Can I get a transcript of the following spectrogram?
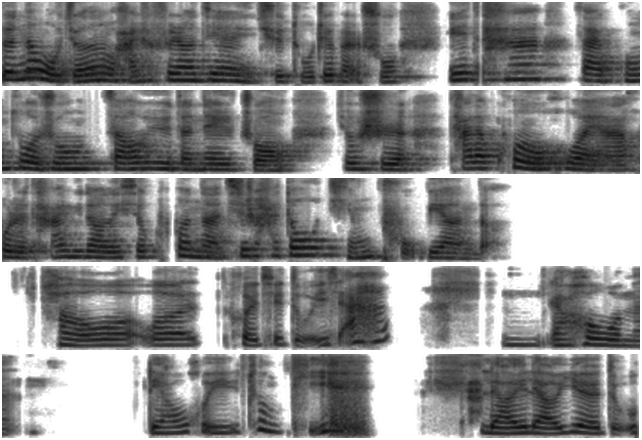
对，那我觉得我还是非常建议你去读这本书，因为他在工作中遭遇的那种就是他的困惑呀，或者他遇到的一些困难，其实还都挺普遍的。好，我我回去读一下。嗯，然后我们聊回正题，聊一聊阅读，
